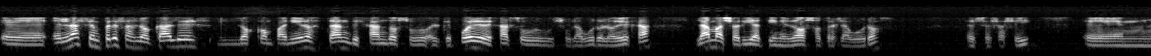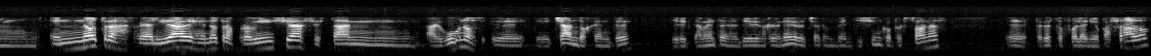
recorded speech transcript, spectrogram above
eh, en las empresas locales los compañeros están dejando su, el que puede dejar su, su laburo lo deja, la mayoría tiene dos o tres laburos, eso es así. Eh, en otras realidades, en otras provincias, están algunos eh, este, echando gente directamente en el diario Río Negro, echaron 25 personas, eh, pero esto fue el año pasado.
